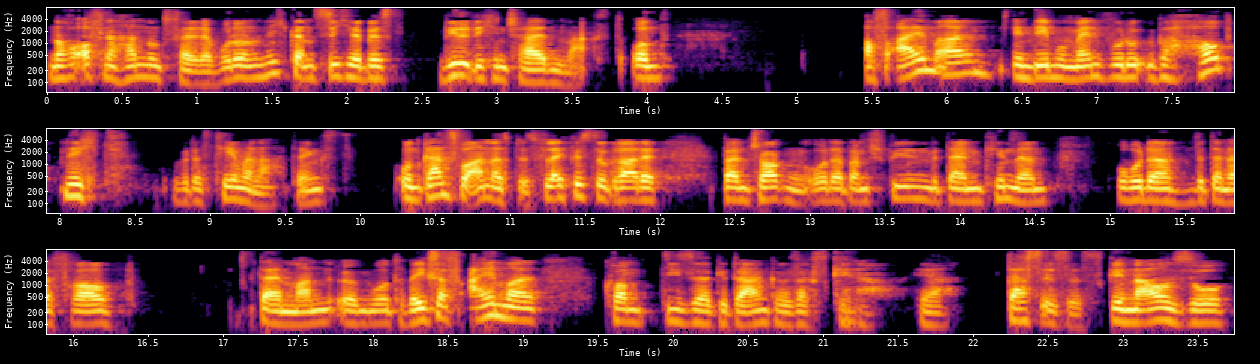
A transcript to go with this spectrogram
noch offene Handlungsfelder, wo du noch nicht ganz sicher bist, wie du dich entscheiden magst. Und auf einmal in dem Moment, wo du überhaupt nicht über das Thema nachdenkst und ganz woanders bist, vielleicht bist du gerade beim Joggen oder beim Spielen mit deinen Kindern oder mit deiner Frau, deinem Mann irgendwo unterwegs, auf einmal kommt dieser Gedanke und sagst, genau, ja, das ist es, genau so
